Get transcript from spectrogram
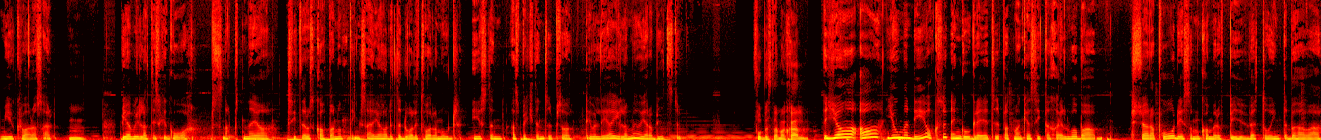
mjukvara och så här. Mm. Jag vill att det ska gå snabbt när jag sitter och skapar någonting så här. Jag har lite dåligt tålamod i just den aspekten typ så. Det är väl det jag gillar med att göra beats typ. Får bestämma själv. Ja, ja, jo men det är också en god grej typ att man kan sitta själv och bara köra på det som kommer upp i huvudet och inte behöva,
